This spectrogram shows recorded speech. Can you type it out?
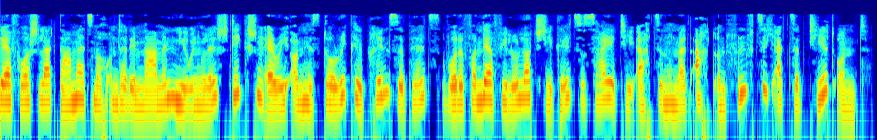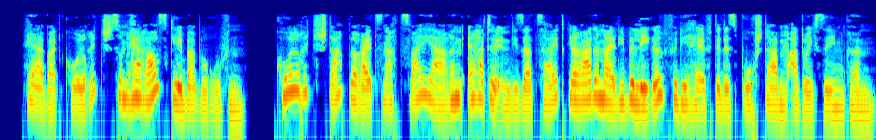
Der Vorschlag damals noch unter dem Namen New English Dictionary on Historical Principles wurde von der Philological Society 1858 akzeptiert und Herbert Coleridge zum Herausgeber berufen. Coleridge starb bereits nach zwei Jahren, er hatte in dieser Zeit gerade mal die Belege für die Hälfte des Buchstaben A durchsehen können.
